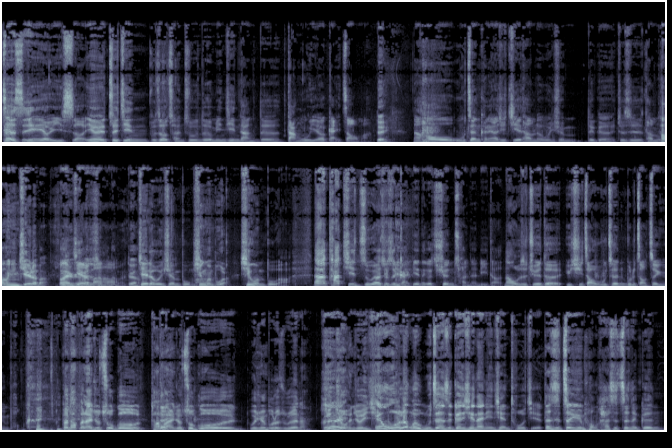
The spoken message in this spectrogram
这个事情也有意思哦，因为最近不是有传出这个民进党的党务也要改造嘛？对。然后吴征可能要去接他们的文宣，这个就是他们他们已经接了吧？已经接了嘛？对、啊，接了文宣部嘛？新闻部了，新闻部啊。那他其实主要就是改变那个宣传的力道。那我是觉得，与其找吴征，不如找郑云鹏。那他本来就做过，他本来就做过文宣部的主任啊，很久很久以前。因为我认为吴征是跟现在年轻人脱节，但是郑云鹏他是真的跟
